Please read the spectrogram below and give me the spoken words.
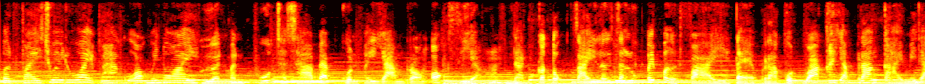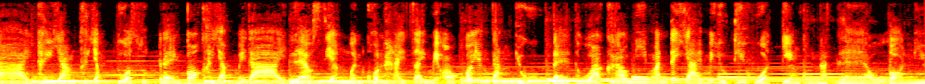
เปิดไฟช่วยด้วย พากูออกไปหน่อย เพื่อนมันพูดช้าๆแบบคนพยายามร้องออกเสียง นัดก็ตกใจเลยจะลุกไปเปิดไฟ แต่ปรากฏว่าขยับร่างกายไม่ได้ พยายามขยับตัวสุดแรงก็ขยับไม่ได้ แล้วเสียงเหมือนคนหายใจไม่ออกก็ยังดังอยู่ แต่ทว่าคราวนี้มันได้ย้ายมาอยู่ที่หัวเตียงของนัดแล้ว ตอนนี้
